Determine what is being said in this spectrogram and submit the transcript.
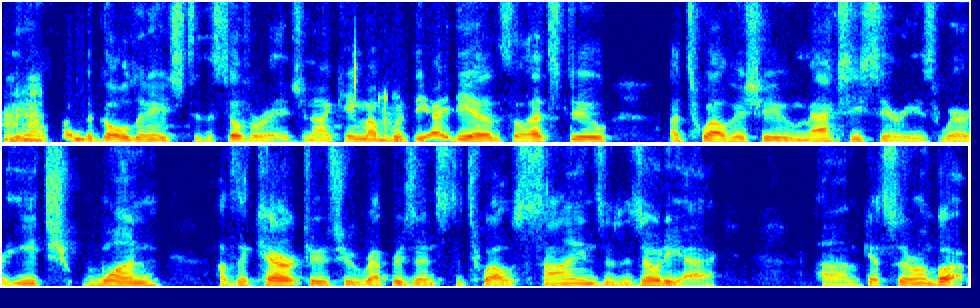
you know, from the golden age to the silver age. And I came up Mhm. with the idea of, so let's do a 12 issue maxi series where each one of the characters who represents the 12 signs of the zodiac um, gets their own book.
